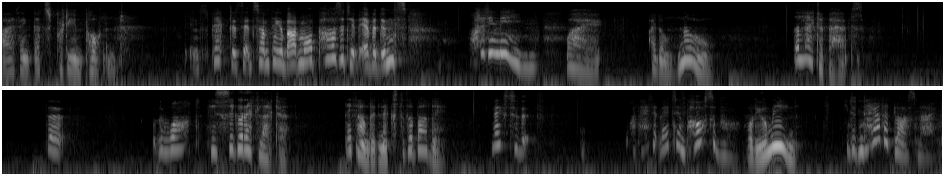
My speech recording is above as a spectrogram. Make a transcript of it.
I think that's pretty important. The inspector said something about more positive evidence. What did he mean? Why, I don't know. The lighter, perhaps. The. The what? His cigarette lighter. They found it next to the body. Next to the. Well, that, that's impossible. What do you mean? He didn't have it last night.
